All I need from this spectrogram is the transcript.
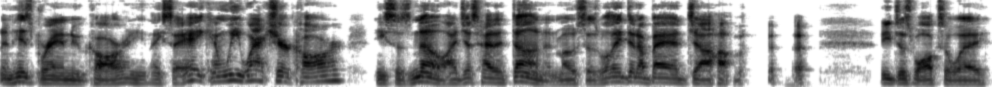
in his brand new car and they say, Hey, can we wax your car? He says, No, I just had it done. And Moe says, Well, they did a bad job. he just walks away,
